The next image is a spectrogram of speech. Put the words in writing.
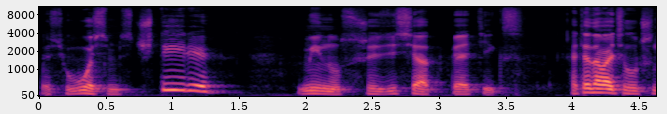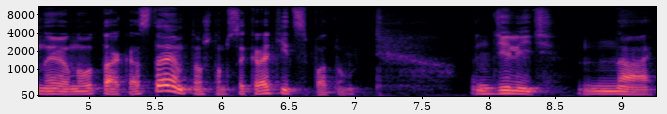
То есть 84 минус 65х. Хотя давайте лучше, наверное, вот так оставим, потому что там сократится потом. Делить на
